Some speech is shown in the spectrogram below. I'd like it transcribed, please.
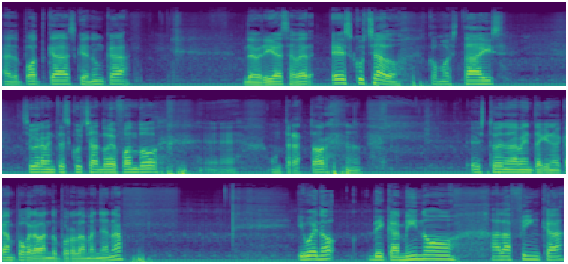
el podcast que nunca deberías haber escuchado. ¿Cómo estáis? Seguramente escuchando de fondo eh, un tractor. Estoy nuevamente aquí en el campo grabando por la mañana. Y bueno, de camino a la finca,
